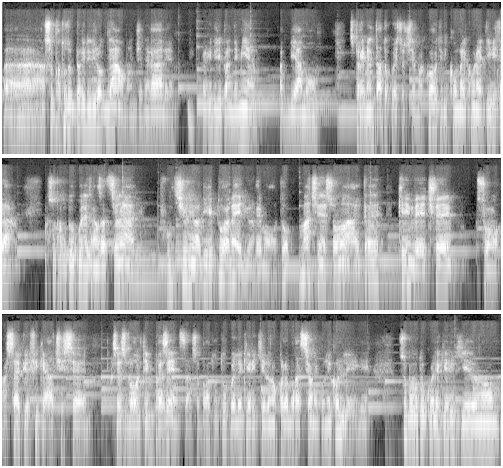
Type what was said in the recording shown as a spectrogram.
uh, soprattutto il periodo di lockdown, ma in generale il periodo di pandemia abbiamo sperimentato questo, ci siamo accorti di come alcune attività, soprattutto quelle transazionali, funzionino addirittura meglio in remoto, ma ce ne sono altre che invece sono assai più efficaci se, se svolte in presenza, soprattutto quelle che richiedono collaborazione con i colleghi, soprattutto quelle che richiedono,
